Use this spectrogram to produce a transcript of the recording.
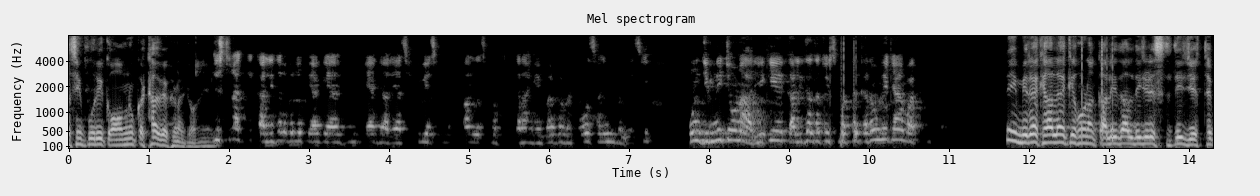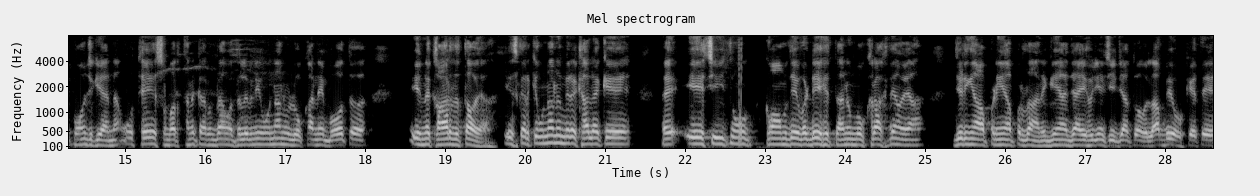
ਅਸੀਂ ਪੂਰੀ ਕੌਮ ਨੂੰ ਇਕੱਠਾ ਵੇਖਣਾ ਚਾਹੁੰਦੇ ਹਾਂ। ਜਿਸ ਤਰ੍ਹਾਂ ਕਿ ਅਕਾਲੀ ਦਲ ਵੱਲੋਂ ਕਿਹਾ ਗਿਆ ਕਿਹਾ ਜਾ ਰਿਹਾ ਸੀ ਕਿ ਵੀ ਅਸੀਂ ਦਾ ਸਮਰਥਨ ਕਰਾਂਗੇ ਬਾਬਾ ਬਟੋਰ ਸਿੰਘ ਨੂੰ ਬੰਦੇ ਸੀ। ਹੁਣ ਜਿਮਨੀ ਚੋਣ ਆ ਰਹੀ ਹੈ ਕਿ ਅਕਾਲੀ ਦਲ ਦਾ ਤੁਸੀਂ ਸਮਰਥਨ ਕਰੋਗੇ ਜਾਂ ਬਾਕੀ? ਨਹੀਂ ਮੇਰਾ ਖਿਆਲ ਹੈ ਕਿ ਹੁਣ ਅਕਾਲੀ ਦਲ ਦੀ ਜਿਹੜੀ ਸਥਿਤੀ ਜਿੱਥੇ ਪਹੁੰਚ ਗਿਆ ਨਾ ਉੱਥੇ ਸਮਰਥਨ ਕਰਨ ਦਾ ਮਤਲਬ ਨਹੀਂ ਉਹਨਾਂ ਨੂੰ ਲੋਕਾਂ ਨੇ ਬਹੁਤ ਇਨਕਾਰ ਦਿੱਤਾ ਹੋਇਆ। ਇਸ ਕਰਕੇ ਉਹਨਾਂ ਨੂੰ ਮੇਰਾ ਖਿਆਲ ਹੈ ਕਿ ਇਸ ਚੀਜ਼ ਤੋਂ ਕੌਮ ਦੇ ਵੱਡੇ ਹਿੱਤਾਂ ਨੂੰ ਮੁੱਖ ਰੱਖਦਿਆਂ ਹੋਇਆ ਜਿਹੜੀਆਂ ਆਪਣੀਆਂ ਪ੍ਰਧਾਨਗੀਆਂ ਜਾਂ ਇਹੋ ਜਿਹੀਆਂ ਚੀਜ਼ਾਂ ਤੋਂ ਲਾਂਭੇ ਹੋ ਕੇ ਤੇ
